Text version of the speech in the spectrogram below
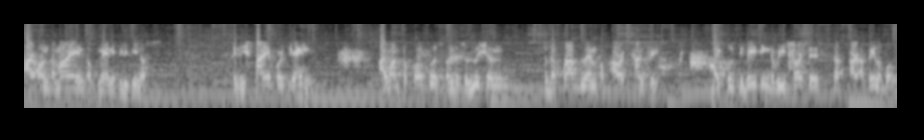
are on the mind of many Filipinos. It is time for change. I want to focus on the solution to the problem of our country by cultivating the resources that are available,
